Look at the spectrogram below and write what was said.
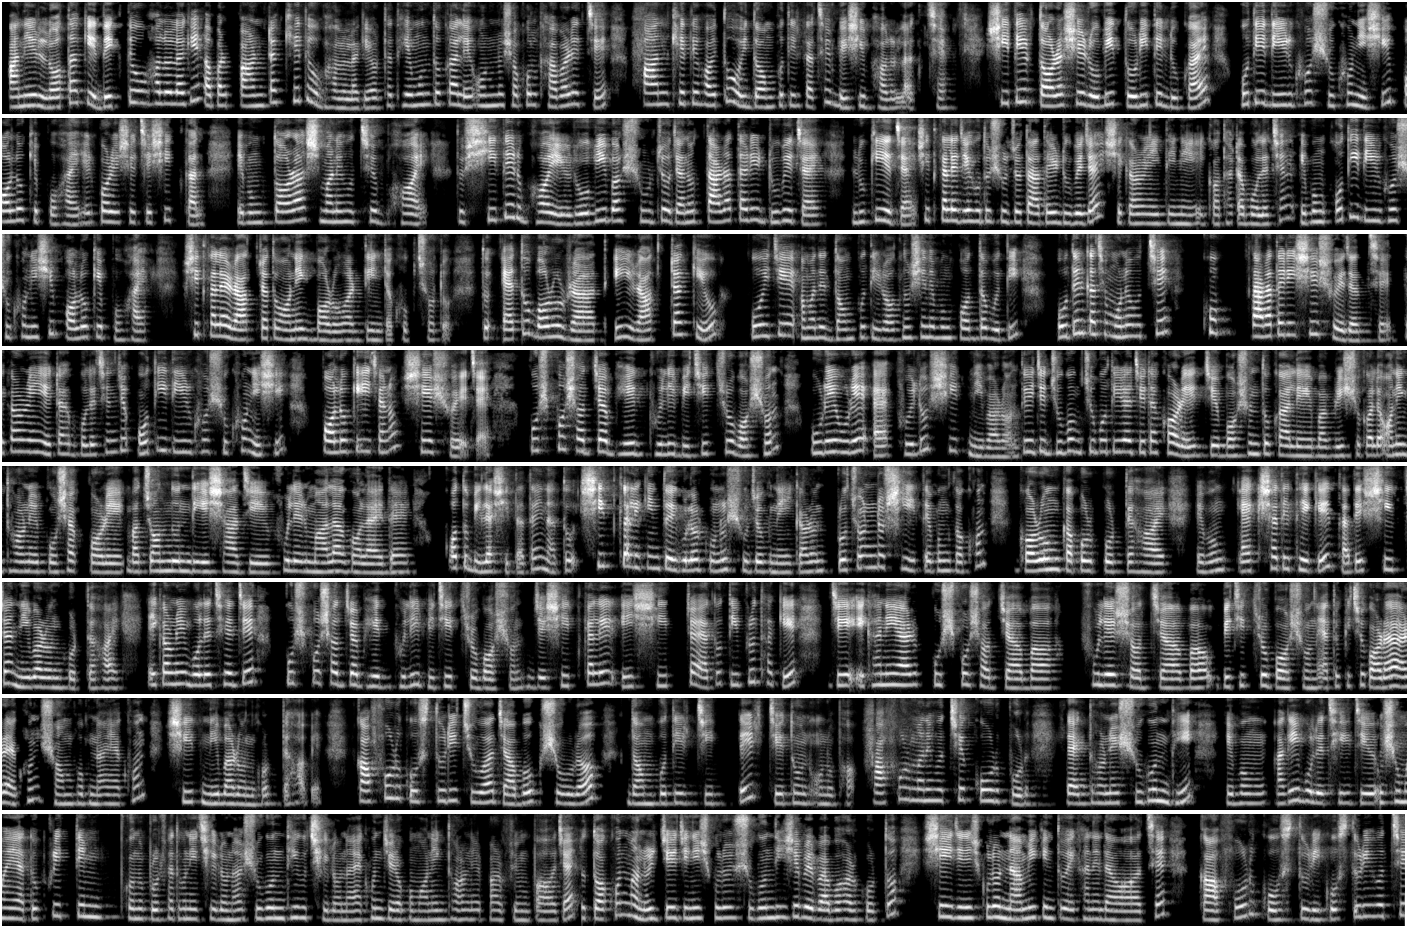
পানের লতাকে দেখতেও ভালো লাগে আবার পানটা খেতেও ভালো লাগে। অর্থাৎ হেমন্তকালে অন্য সকল খাবারের চেয়ে পান খেতে হয়তো ওই দম্পতির কাছে বেশি ভালো লাগছে। শীতের তরাসে রবি তরিতে লুকায়, অতি দীর্ঘ সুখ নিশি পলকে পোহায়। এরপর এসেছে শীতকাল এবং তরাস মানে হচ্ছে ভয়। তো শীতের ভয়ে রবি বা সূর্য যেন তাড়াতাড়ি ডুবে যায়, লুকিয়ে যায়। শীতকালে যেহেতু সূর্য তাড়াতাড়ি ডুবে যায় সে কারণেই তিনি এই কথাটা বলেছেন এবং অতি দীর্ঘ সুখ নিশি পলকে পোহায়। শীতকালে রাতটা তো অনেক বড় আর দিনটা খুব ছোট। তো এত বড় রাত, এই রাতটাকেও ওই যে আমাদের দম্পতি রত্নসেন এবং পদ্মাবতী ওদের কাছে মনে হচ্ছে খুব তাড়াতাড়ি শেষ হয়ে যাচ্ছে। এ কারণেই এটা বলেছেন যে অতি দীর্ঘ সুখ নিশি পলকেই যেন শেষ হয়ে যায়। পুষ্পসজ্জা ভেদ ভুলি বিচিত্র বসন উড়ে, উড়ে এক হইল শীত নিবারণ। তো এই যে যুবক-যুবতীরা যেটা করে যে বসন্তকালে বা গ্রীষ্মকালে অনেক ধরনের পোশাক পরে বা চন্দন দিয়ে সাজে, ফুলের মালা গলায় দেয়। কত বিলাসিতা, তাই না? তো শীতকালে কিন্তু এগুলোর কোনো সুযোগ নেই। কারণ প্রচণ্ড শীত এবং তখন গরম কাপড় পরতে হয় এবং একসাথে থেকে তাদের শীতটা নিবারণ করতে হয়। এই কারণেই বলেছে যে পুষ্পসজ্জা ভেদ ভুলি বিচিত্র বসন। যে শীতকালের এই শীতটা এত তীব্র থাকে যে এখানে আর পুষ্পসজ্জা বা ফুলের সজ্জা বা বিচিত্র বসন এত কিছু করা আর এখন সম্ভব নয়। এখন শীত নিবারণ করতে হবে। কাফুর কস্তুরী চুয়া যাবক সৌরভ দম্পতির চিত্তের চেতন অনুভব। কাফুর মানে হচ্ছে কর্পূর। এক ধরনের সুগন্ধি এবং আগেই বলেছি যে ওই সময়ে এত কৃত্রিম কোনো প্রসাধনী ছিল না, সুগন্ধিও ছিল না। এখন যেরকম অনেক ধরনের পারফিউম পাওয়া যায়। তো তখন মানুষ যে জিনিসগুলো সুগন্ধি হিসেবে ব্যবহার করত, সেই জিনিসগুলোর নামই কিন্তু এখানে দেওয়া আছে কাফুর, কস্তুরি। কস্তুরি হচ্ছে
